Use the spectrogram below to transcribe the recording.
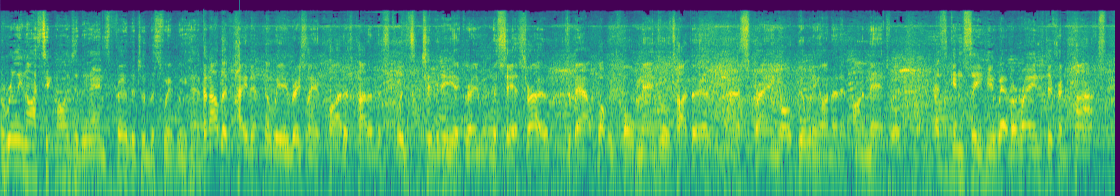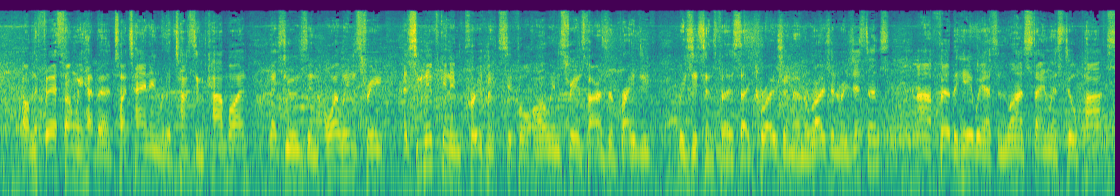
a really nice technology that adds further to the suite we have. Another patent that we recently acquired as part of the exclusivity agreement with CSIRO is about what we call mandrel type of uh, spraying or building on a, on a mandrel. As you can see here we have a range of different parts on the first one we have a titanium with a tungsten carbide that's used in oil industry. A significant improvement for oil industry as far as abrasive resistance for so corrosion and erosion resistance. Uh, further here we have some large stainless steel parts.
